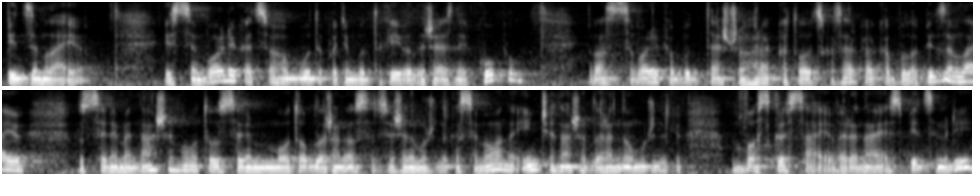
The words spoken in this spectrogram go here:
під землею. І символіка цього буде, потім буде такий величезний купол. І, власне, символіка буде те, що греко-католицька церква, яка була під землею, зусиллями наших молотов, зусиллями молотов блаженого священномученика Симеона, інших наших блаженномучеників воскресає, виринає з-під землі.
